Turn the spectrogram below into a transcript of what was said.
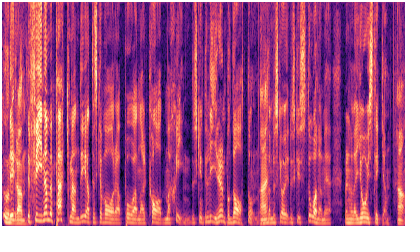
undran. Det, det fina med Pac-Man är att det ska vara på en arkadmaskin. Du ska inte lira den på datorn, Nej. utan du ska, du ska stå där med, med den här joysticken Ja.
